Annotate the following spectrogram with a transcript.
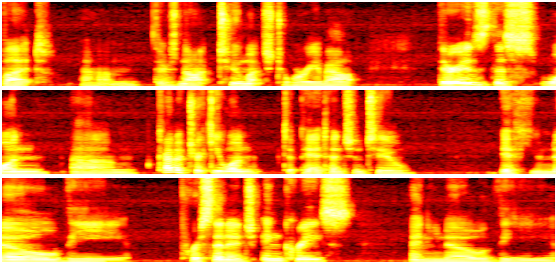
but um, there's not too much to worry about. There is this one um, kind of tricky one to pay attention to. If you know the percentage increase and you know the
